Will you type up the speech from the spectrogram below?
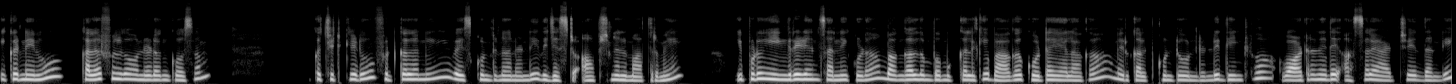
ఇక్కడ నేను కలర్‌ఫుల్‌గా ఉండడం కోసం ఒక చిటికెడు ఫుడ్ కలర్‌ని వేసుకుంటున్నానండి. ఇది జస్ట్ ఆప్షనల్ మాత్రమే. ఇప్పుడు ఈ ఇంగ్రీడియంట్స్ అన్నీ కూడా బంగాళదుంప ముక్కలకి బాగా కోట్ అయ్యేలాగా మీరు కలుపుకుంటూ ఉండండి. దీంట్లో వాటర్ అనేది అస్సలు యాడ్ చేయొద్దండి.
